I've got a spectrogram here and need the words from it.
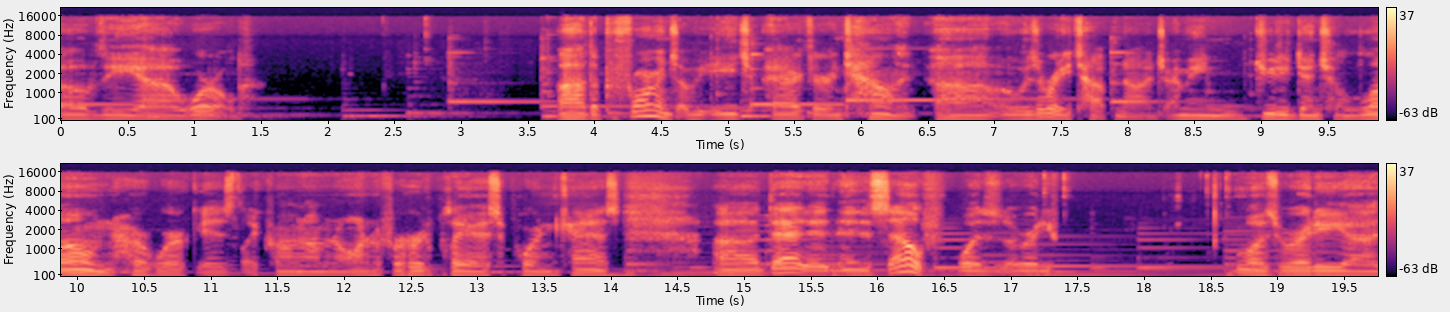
of the uh, world. Uh, the performance of each actor and talent uh, was already top notch. I mean, Judi Dench alone, her work is like phenomenal, and for her to play a supporting cast, uh, that in, itself was already was already uh,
